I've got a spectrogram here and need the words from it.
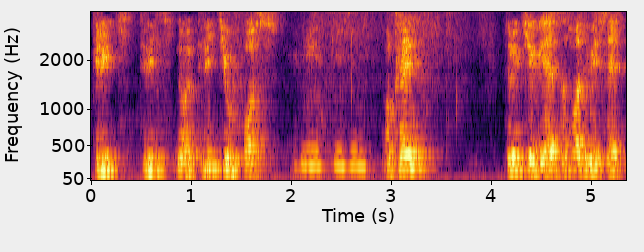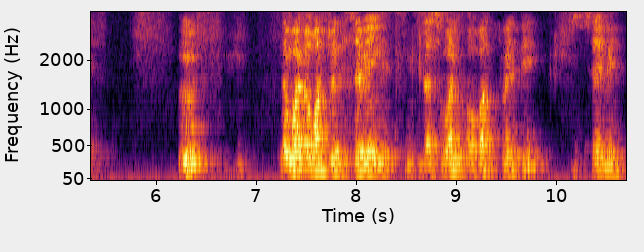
3, 3, no, 3 cube first. Yeah, 27. Okay? 3 cube, yes, that's what we said. Hmm? The 1 over 27 in. That's 1 over 27.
